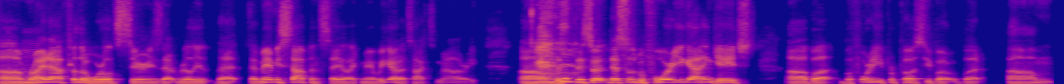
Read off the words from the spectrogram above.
mm-hmm. right after the World Series that really that that made me stop and say, like, man, we got to talk to Mallory. Um, this this was this was before you got engaged, uh, but before he proposed to you, but but um,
